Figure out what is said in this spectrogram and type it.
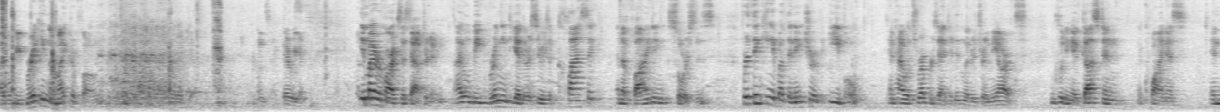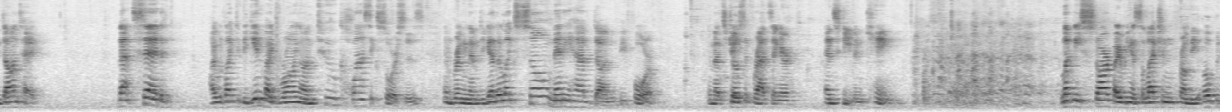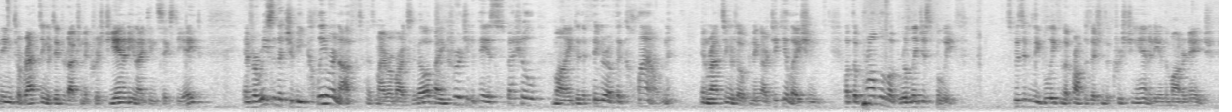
I will be breaking the microphone. There we go. One sec. There we go. In my remarks this afternoon, I will be bringing together a series of classic and abiding sources for thinking about the nature of evil and how it's represented in literature and the arts, including Augustine, Aquinas, and Dante. That said, I would like to begin by drawing on two classic sources and bringing them together like so many have done before. And that's Joseph Ratzinger and Stephen King. Let me start by reading a selection from the opening to Ratzinger's Introduction to Christianity, 1968, and for reasons that should be clear enough as my remarks develop, I encourage you to pay a special mind to the figure of the clown in Ratzinger's opening articulation of the problem of religious belief, specifically belief in the propositions of Christianity in the modern age.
